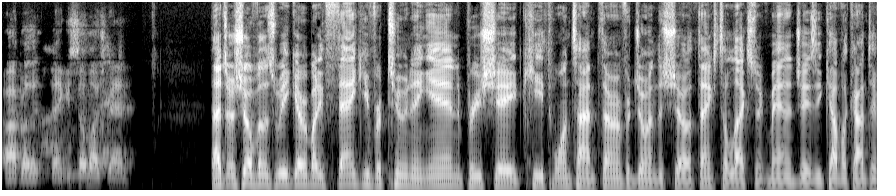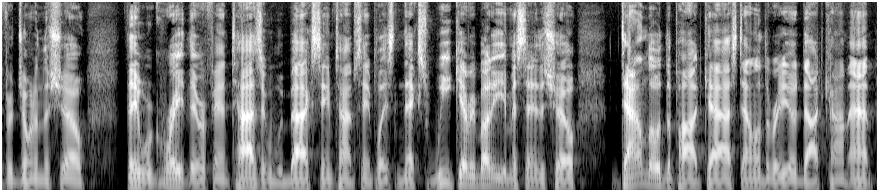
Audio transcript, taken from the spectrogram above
All right, brother. Thank you so much, man. That's our show for this week, everybody. Thank you for tuning in. Appreciate Keith One Time Thurman for joining the show. Thanks to Lex McMahon and JZ Cavalcante for joining the show. They were great. They were fantastic. We'll be back same time, same place next week, everybody. You missed any of the show, download the podcast, download the radio.com app.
